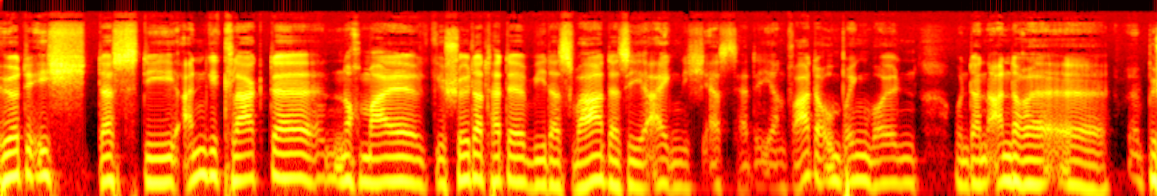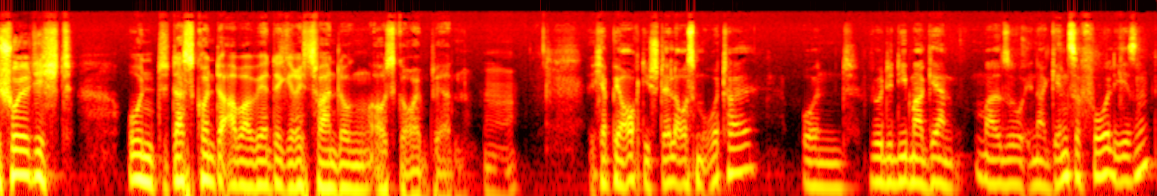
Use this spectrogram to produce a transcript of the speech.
hörte ich, dass die Angeklagte nochmal geschildert hatte, wie das war, dass sie eigentlich erst hätte ihren Vater umbringen wollen und dann andere äh, beschuldigt. Und das konnte aber während der Gerichtsverhandlungen ausgeräumt werden. Ich habe ja auch die Stelle aus dem Urteil und würde die mal gern mal so in der Gänze vorlesen,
